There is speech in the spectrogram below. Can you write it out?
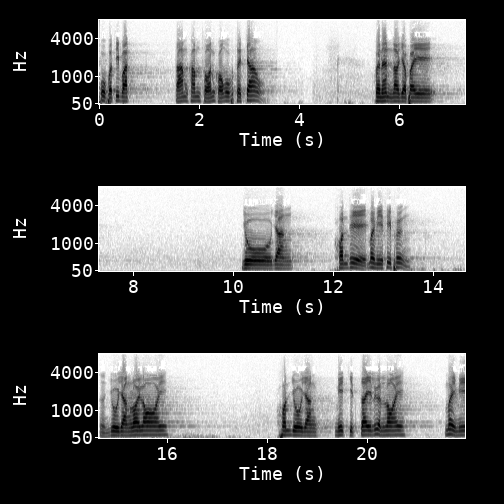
ผู้ปฏิบัติ ตามคำสอนของพระพุทธเจ้า เพราะนั้นเราจะไป อยู่อย่างคนที่ไม่มีที่พึ่ง อยู่อย่างลอยลอยคนอยู่อย่างมีจิตใจเลื่อนลอย ไม่มี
